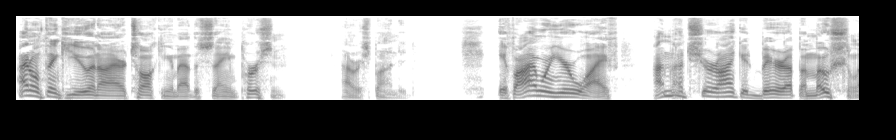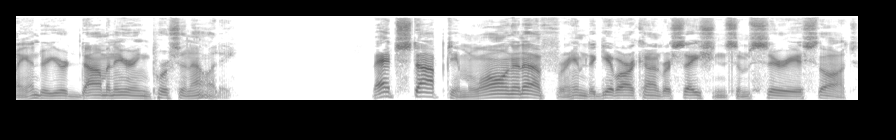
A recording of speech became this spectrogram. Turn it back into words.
I don't think you and I are talking about the same person, I responded. If I were your wife, I'm not sure I could bear up emotionally under your domineering personality. That stopped him long enough for him to give our conversation some serious thought.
